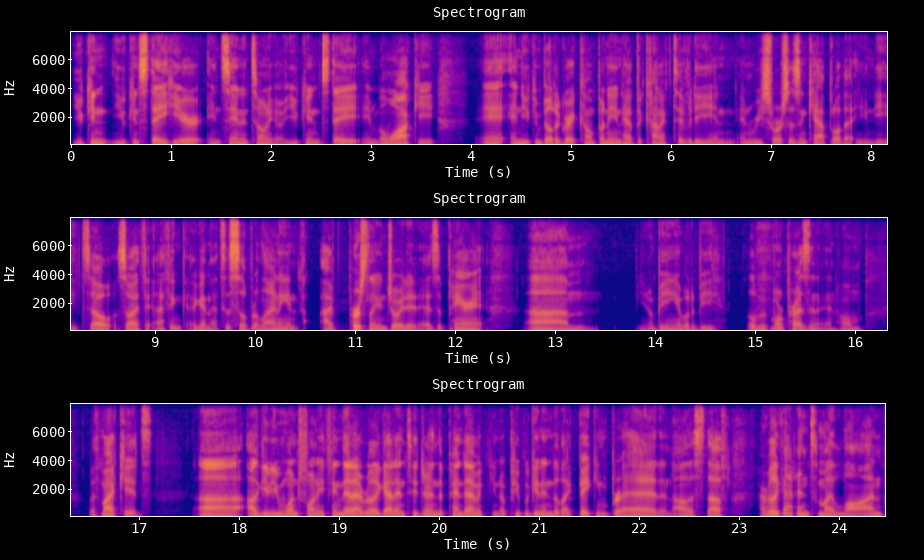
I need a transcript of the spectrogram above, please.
you can you can stay here in San Antonio. You can stay in Milwaukee, and, and you can build a great company and have the connectivity and, and resources and capital that you need. So so I think I think again that's a silver lining, and I've personally enjoyed it as a parent. Um, you know, being able to be a little bit more present at home with my kids. Uh, I'll give you one funny thing that I really got into during the pandemic. You know, people get into like baking bread and all this stuff. I really got into my lawn.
